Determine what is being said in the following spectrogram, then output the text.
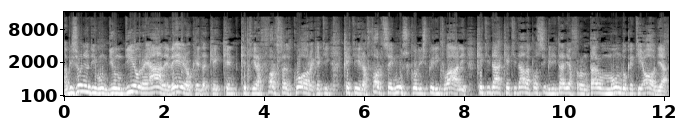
ha bisogno di un, di un, Dio reale, vero, che, che, che, che ti rafforza il cuore, ti, che ti, rafforza i muscoli spirituali, che ti, dà, ti, dà, la possibilità di affrontare un mondo che ti odia,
